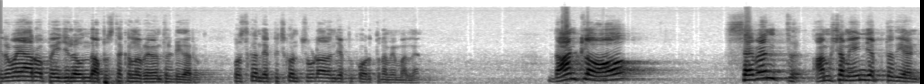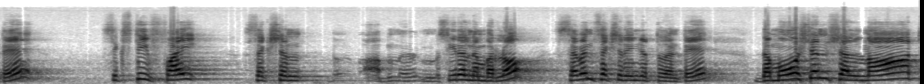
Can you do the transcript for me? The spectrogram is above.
ఇరవై ఆరో పేజీలో ఉంది ఆ పుస్తకంలో రేవంత్ రెడ్డి గారు పుస్తకం తెప్పించుకొని చూడాలని చెప్పి కోరుతున్నాం మిమ్మల్ని దాంట్లో సెవెంత్ అంశం ఏం చెప్తుంది అంటే సిక్స్టీ ఫైవ్ సెక్షన్ సీరియల్ నెంబర్లో సెవెంత్ సెక్షన్ ఏం చెప్తుందంటే the motion shall not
